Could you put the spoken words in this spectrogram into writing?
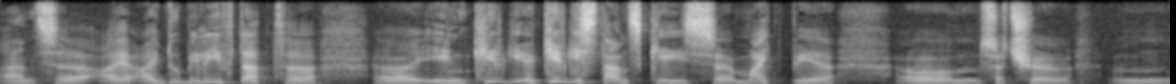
And uh, I, I do believe that uh, uh, in Kyrgy- uh, Kyrgyzstan's case uh, might be uh, um, such a um,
